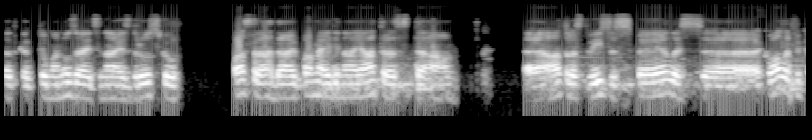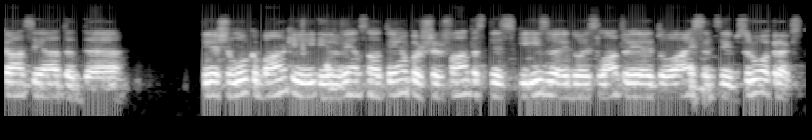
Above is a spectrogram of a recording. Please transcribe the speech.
tad, kad tu man uzaicināji, es drusku pastrādāju, pamēģināju atrast, atrast visas spēles kvalifikācijā, tad Tieši Luka Banki ir viens no tiem, kurš ir fantastiski izveidojis Latvijai to aizsardzības rokrakstu.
